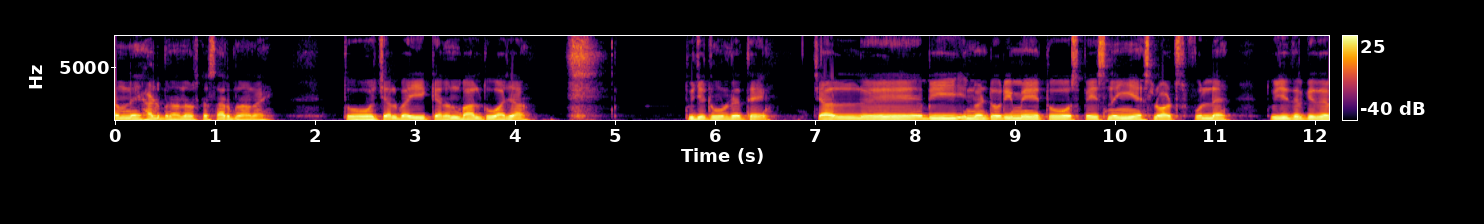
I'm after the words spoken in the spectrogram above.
हमने हेड बनाना है उसका सर बनाना है। तो चल भाई कैनन बॉल तू आ जा तुझे ढूंढ रहे थे। चल अभी इन्वेंटोरी में तो स्पेस नहीं है स्लॉट्स फुल है। तुझे इधर किधर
